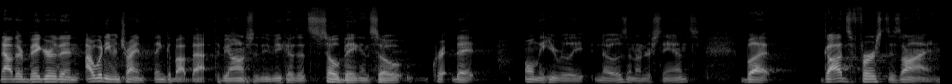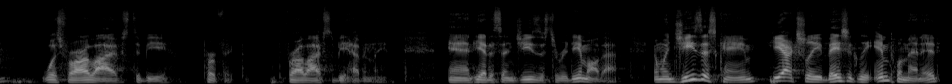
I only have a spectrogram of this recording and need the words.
Now they're bigger than i wouldn't even try and think about that to be honest with you because it's so big and so that only he really knows and understands. But god's first design was for our lives to be perfect for our lives to be heavenly. And he had to send jesus to redeem all that and when jesus came he actually basically implemented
